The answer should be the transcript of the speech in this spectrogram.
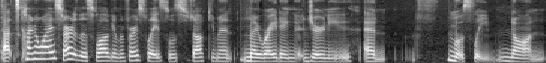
that's kind of why I started this vlog in the first place was to document my writing journey and mostly non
